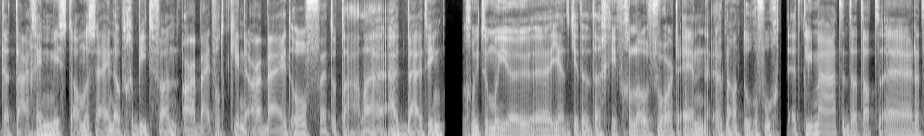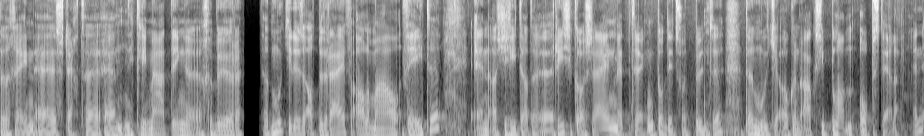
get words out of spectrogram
dat daar geen misstanden zijn op het gebied van arbeid, bijvoorbeeld kinderarbeid of uh, totale uitbuiting? Op het gebied van milieu, uh, ja, dat er gif geloosd wordt. En ook nog aan toegevoegd het klimaat, dat, dat, dat er geen slechte klimaatdingen gebeuren. Dat moet je dus als bedrijf allemaal weten. En als je ziet dat er eh, risico's zijn met betrekking tot dit soort punten, dan moet je ook een actieplan opstellen. En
